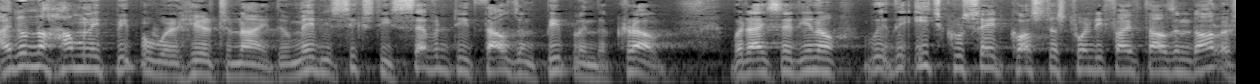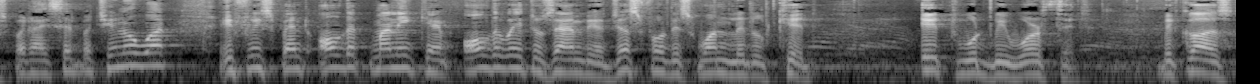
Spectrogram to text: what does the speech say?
I don't know how many people were here tonight. There were maybe 60, 70,000 people in the crowd. But I said, you know, each crusade cost us $25,000. But I said, but you know what? If we spent all that money, came all the way to Zambia just for this one little kid, it would be worth it. Because,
